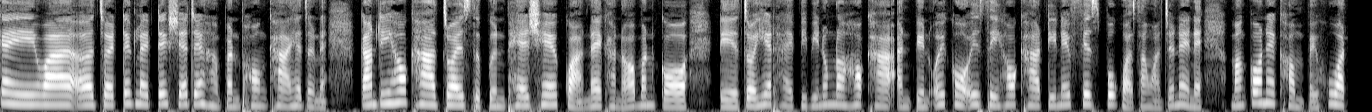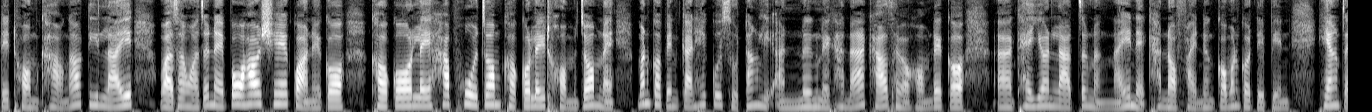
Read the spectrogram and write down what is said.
ไก่ว่าเออจอยเต็กเลยเต็กเชียจังหังปันพองค่ะเฮ็ดจังได๋การที่เฮาค่ะจอยสืบปืนแพ่แช่กว่าในค่ะเนาะมันก็เดจอยเฮ็ดให้พี่ๆน้องๆเฮาค่ะอันเป็นโอ้ยก็โอ้ยสิเฮาค่ะตีใน Facebook ว่าสังว่าจังได๋เนี่ยมันก็ในคำไปหัวได้ทอมข่าวเงาตีไลว่าสังว่าจังได๋เพราะว่าเฮาแช่กว่าเนี่ยก็เขาก็เลยรับผู้จ้อมเขาก็เลยถ่อมจ้อมไหนมันก็เป็นการให้กุศลตั้งหลีอันนึงในค่ะนะข้าวใส่หอมได้ก็อ่าแค่ย้อนลาจังหนังไหนเนี่ยค่ะเนาะฝ่ายนึงก็มันก็ได้เป็นแห้งใจ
